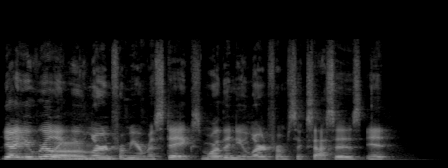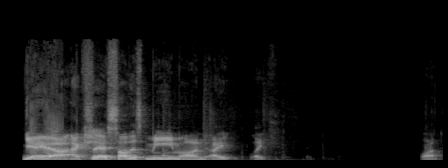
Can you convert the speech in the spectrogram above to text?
Yeah, you really Um, you learn from your mistakes more than you learn from successes. In Yeah, yeah. Actually, I saw this meme on I like a lot.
